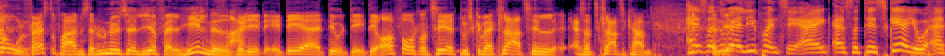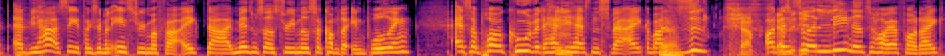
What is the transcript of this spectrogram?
stol. Først og fremmest er du nødt til at lige at falde helt ned, Nej. fordi det, det, er, det, er det, det opfordrer til, at du skal være klar til, altså, klar til kamp. Altså, nu vil jeg lige pointere, ikke? Altså, det sker jo, at, at vi har set for eksempel en streamer før, ikke? Der, mens hun sad og streamede, så kom der en brud, ikke? Altså, prøv at cool ved det her, lige have sådan en svær, ikke? Og bare Ja. zzz, Ja. og den Altså, sidder lige ned til højre for dig, ikke?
